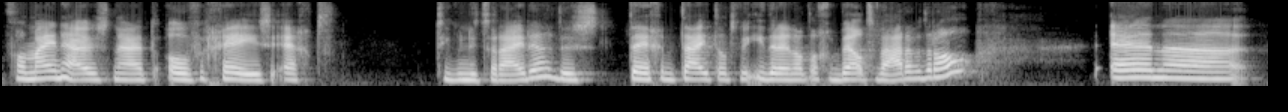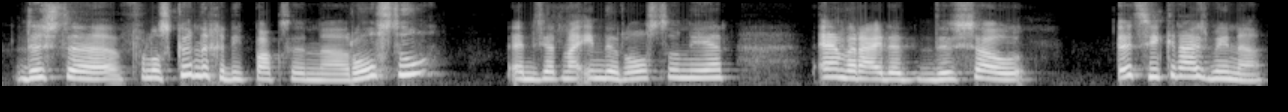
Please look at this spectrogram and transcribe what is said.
van mijn huis naar het OVG is echt tien minuten rijden. Dus tegen de tijd dat we iedereen hadden gebeld, waren we er al. En uh, dus de verloskundige die pakt een uh, rolstoel. En die zet mij in de rolstoel neer. En we rijden dus zo het ziekenhuis binnen.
